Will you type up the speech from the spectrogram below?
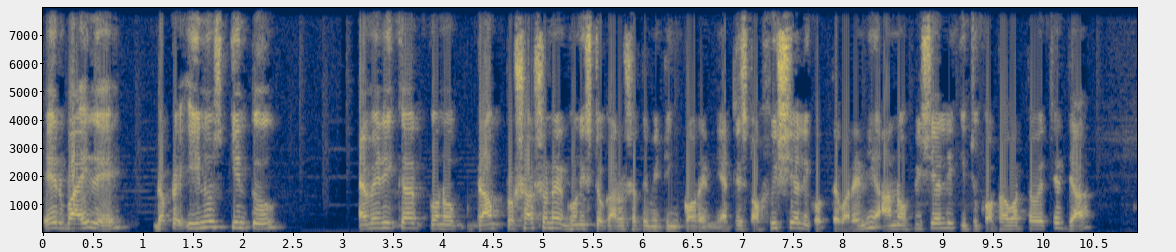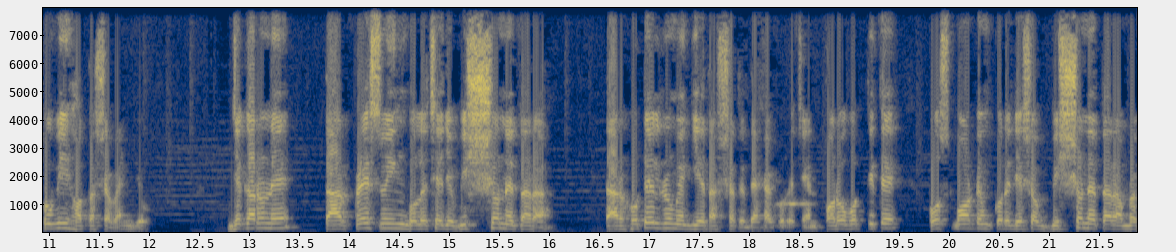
এর বাইরে ডক্টর ইনুস কিন্তু আমেরিকার কোন ট্রাম্প প্রশাসনের ঘনিষ্ঠ কারোর সাথে মিটিং করেননি অ্যাটলিস্ট অফিসিয়ালি করতে পারেনি আনঅফিসিয়ালি কিছু কথাবার্তা হয়েছে যা খুবই হতাশাব্যঞ্জক। যে কারণে তার প্রেস উইং বলেছে যে বিশ্ব নেতারা তার হোটেল রুমে গিয়ে তার সাথে দেখা করেছেন। পরবর্তীতে পোস্টমর্টম করে যেসব বিশ্ব নেতার আমরা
